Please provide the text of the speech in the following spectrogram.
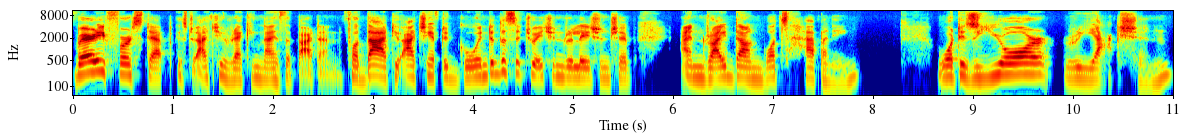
very first step is to actually recognize the pattern. For that, you actually have to go into the situation relationship and write down what's happening. What is your reaction?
